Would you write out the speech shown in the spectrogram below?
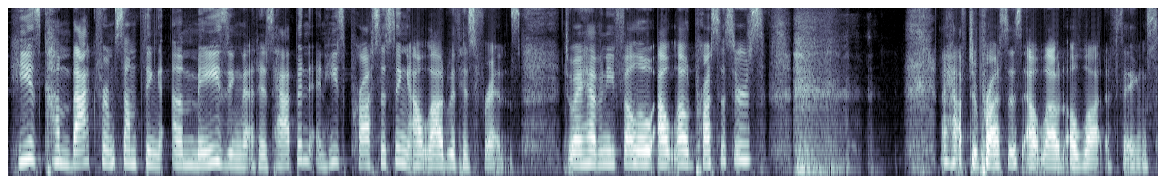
He has come back from something amazing that has happened and he's processing out loud with his friends. Do I have any fellow out loud processors? I have to process out loud a lot of things.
